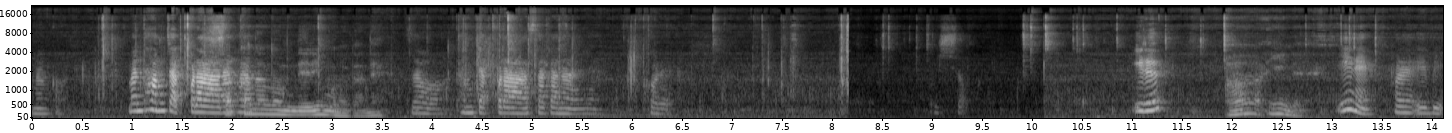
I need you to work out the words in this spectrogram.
なんかมันทำจากปลานะคะ 魚の練り物だねそうทำจากปลา魚ねこれ いる？ああいいね。いいねこれエビ。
